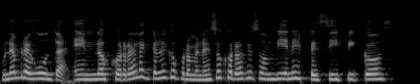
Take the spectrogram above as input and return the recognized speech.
Una pregunta, en los correos electrónicos, por lo menos esos correos que son bien específicos,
